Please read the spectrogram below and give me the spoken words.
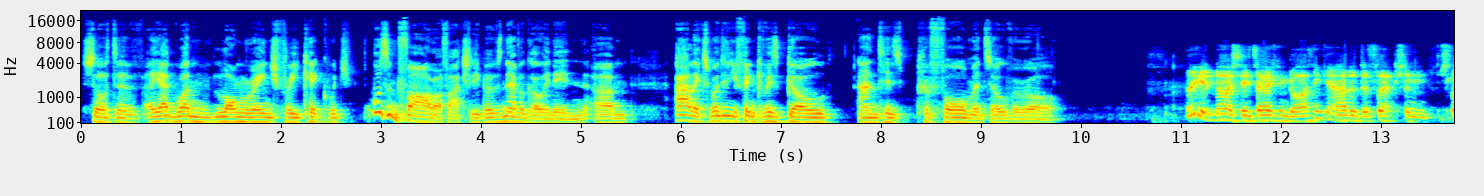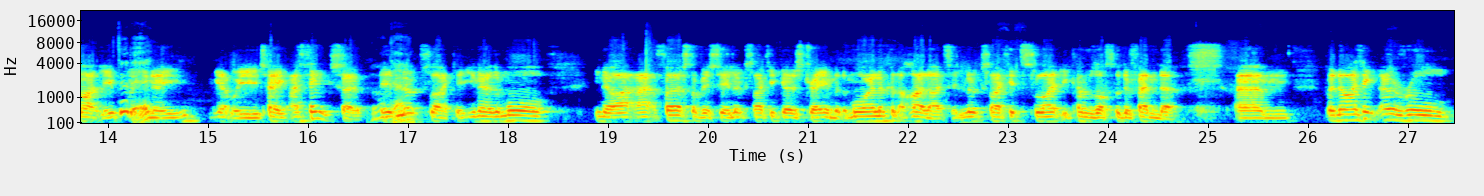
sort of. He had one long range free kick, which wasn't far off actually, but was never going in. Um, Alex, what did you think of his goal and his performance overall? I think it nicely taken goal. I think it had a deflection slightly. Did it? You know, you get what you take. I think so. Okay. It looks like it. You know, the more you know, at first, obviously, it looks like it goes straight in, but the more I look at the highlights, it looks like it slightly comes off the defender. Um, but no, I think overall,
